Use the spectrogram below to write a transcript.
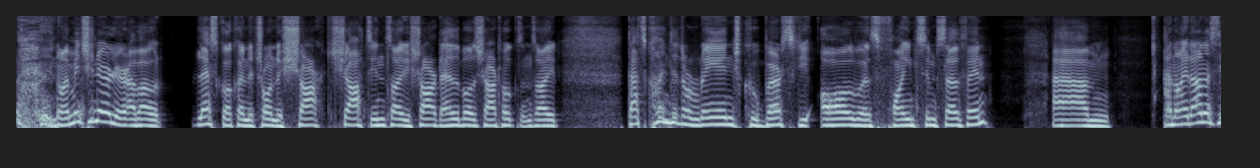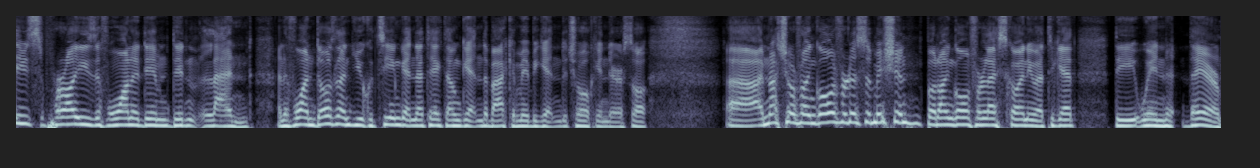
you know, I mentioned earlier about Lesko kind of throwing the short shots inside, short elbows, short hooks inside. That's kind of the range Kuberski always finds himself in. Um, and I'd honestly be surprised if one of them didn't land. And if one does land, you could see him getting that takedown, getting the back, and maybe getting the choke in there. So uh, I'm not sure if I'm going for the submission, but I'm going for Lesko anyway to get the win there.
